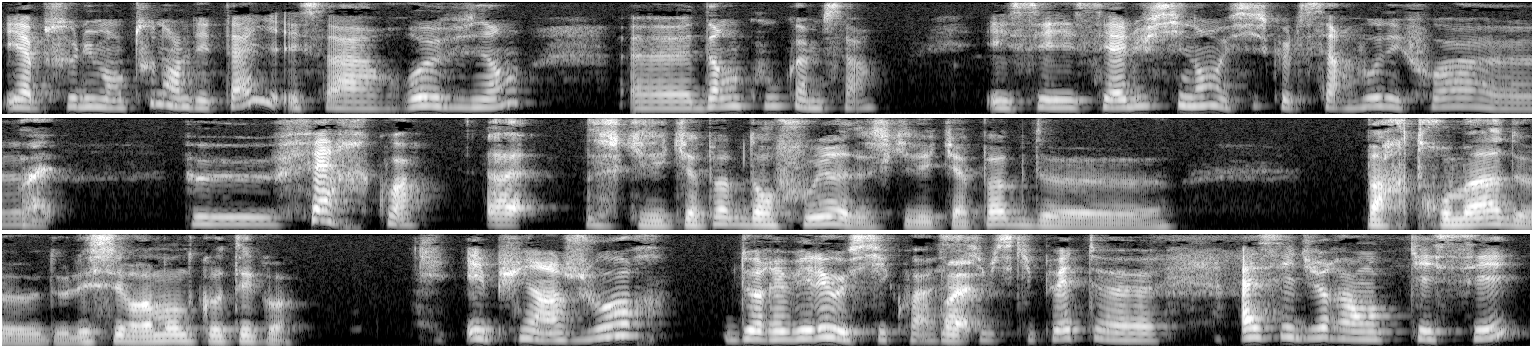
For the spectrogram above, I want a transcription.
et absolument tout dans le détail, et ça revient euh, d'un coup comme ça. Et c'est c'est hallucinant aussi ce que le cerveau des fois euh, Ouais. peut faire quoi. De ce qu'il est capable d'enfouir et de ce qu'il est capable de par trauma de, de laisser vraiment de côté quoi. Et puis un jour de révéler aussi quoi, Ouais. ce, qui, ce qui peut être euh, assez dur à encaisser.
